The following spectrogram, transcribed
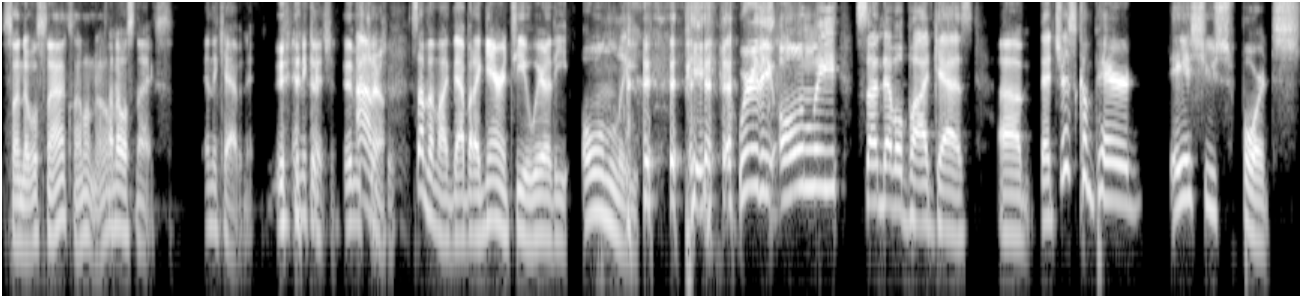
Sun Devil snacks. I don't know. Sun Devil snacks in the cabinet, in the kitchen. In the I don't know, something like that. But I guarantee you, we are the only we're the only Sun Devil podcast um, that just compared ASU sports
